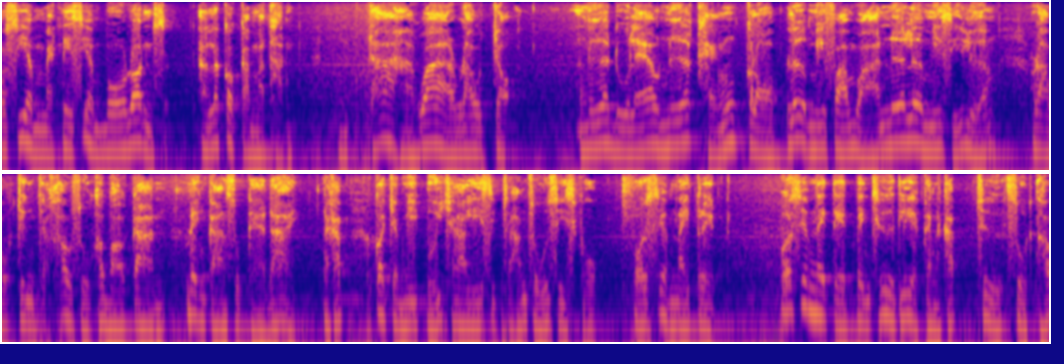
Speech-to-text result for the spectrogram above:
ลเซียม แมกนีเซียมโบรอนแล้วก็กัมมันถัน ถ้าหากว่าเราเจาะเนื้อดูแล้วเนื้อแข็งกรอบเริ่มมีความหวาน เนื้อเริ่มมีสีเหลือง เราจึงจะเข้าสู่ขบวนการเร่งการสุกแก่ได้นะครับก็จะมีปุ๋ยชาลี 13046โพแทสเซียมไนเตรตโพแทสเซียมไนเตรตเป็นชื่อเรียกกันนะครับ ชื่อสูตรเขา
